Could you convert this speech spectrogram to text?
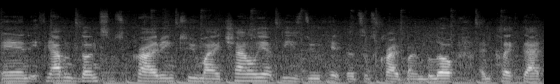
And if you haven't done subscribing to my channel yet, please do hit that subscribe button below and click that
